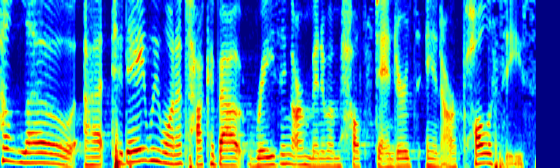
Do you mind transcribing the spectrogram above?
Hello. Uh, today we want to talk about raising our minimum health standards in our policies.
